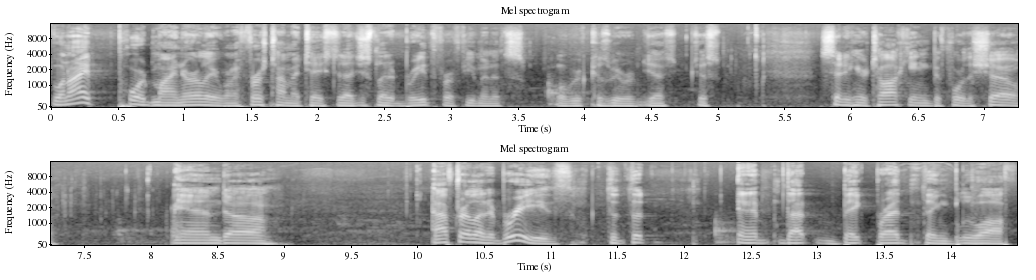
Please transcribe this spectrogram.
when I poured mine earlier, when I first time I tasted it, I just let it breathe for a few minutes because we were just, just sitting here talking before the show. And... Uh, after I let it breathe, the, the and it, that baked bread thing blew off.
